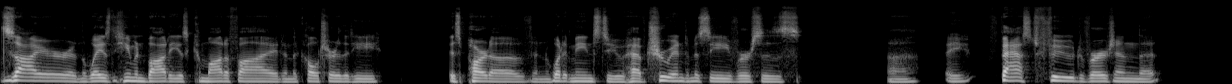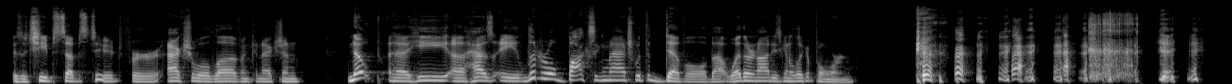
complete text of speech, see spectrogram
desire and the ways the human body is commodified and the culture that he is part of and what it means to have true intimacy versus uh, a fast food version that is a cheap substitute for actual love and connection. Nope, uh, he uh, has a literal boxing match with the devil about whether or not he's going to look at porn.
